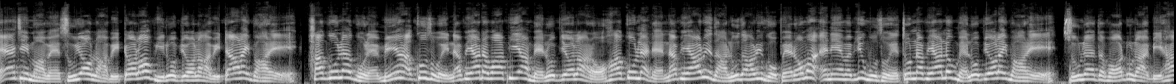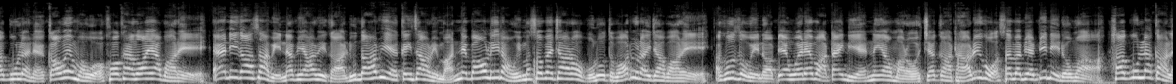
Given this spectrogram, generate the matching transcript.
အဲအချိန်မှာပဲဇူရောက်လာပြီးတော်တော့ပြီလို့ပြောလာပြီးတားလိုက်ပါတယ်ဟာကူလက်ကိုလည်းမင်းကအခုဆိုရင်နတ်ဖျားတစ်ပါးဖြစ်ရမယ်လို့ပြောလာတော့ဟာကူလက်လည်းနတ်ဖျားတွေသာလူသားတွေကိုဘယ်တော့မှအနေမပြုတ်ဘူးဆိုရင်သူနတ်ဖျားလုပ်မယ်လို့ပြောလိုက်ပါတယ်ဇူလက်သဘောတူလိုက်ပြီးဟာကူလက်လည်းကောင်းဝင့်မော်ကိုအခေါ်ခံသွားရပါတယ်အဲဒီကစပြီးနတ်ဖျားတွေကလူသားတွေရဲ့ကိစ္စတွေမှာနှစ်ပေါင်း၄000ဝေမစောပဲကြတော့ဘူးလို့သဘောတူလိုက်ကြပါတယ်အခုဆိုရင်တော့ပြန်ဝဲထဲမှာတိုက်နေတဲ့နှစ်ယောက်မှာတော့ဂျက်ကဓာတ်တွေကိုအဆက်မပြတ်ပြစ်နေတော့မှဟာကူလက်ကလည်း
